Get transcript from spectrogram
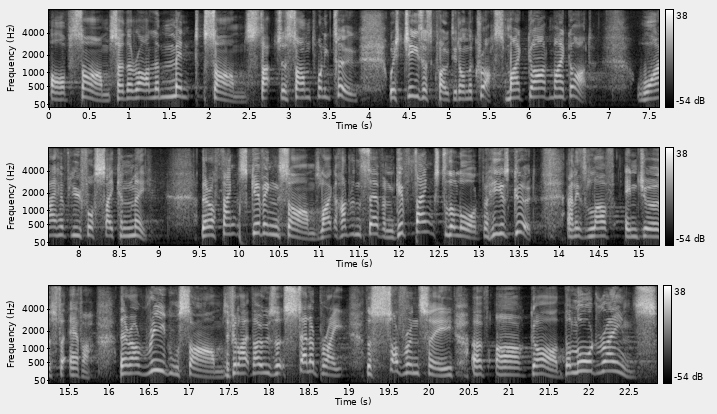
of psalm. So there are lament psalms, such as Psalm 22, which Jesus quoted on the cross My God, my God, why have you forsaken me? There are thanksgiving psalms like 107. Give thanks to the Lord, for he is good, and his love endures forever. There are regal psalms, if you like, those that celebrate the sovereignty of our God. The Lord reigns,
